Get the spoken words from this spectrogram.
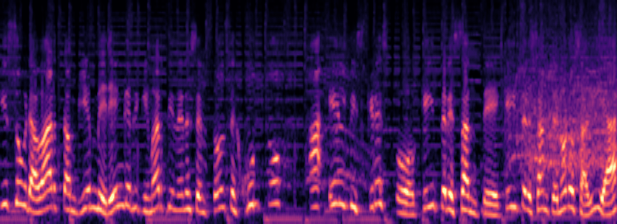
hizo grabar también merengue Ricky Martin en ese entonces junto a Elvis Crespo. Qué interesante, qué interesante, no lo sabía.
